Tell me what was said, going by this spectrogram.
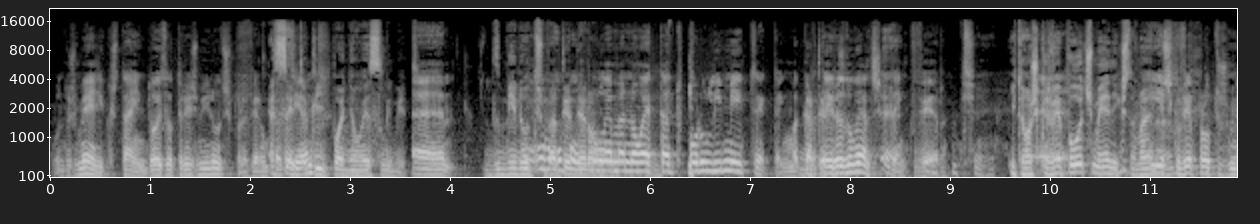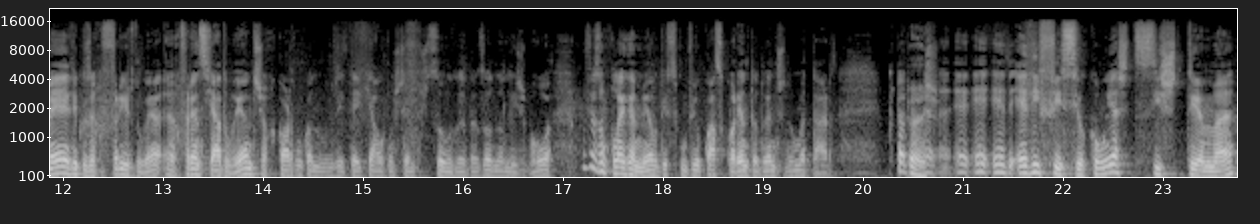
Quando os médicos têm dois ou três minutos para ver um Aceita paciente... Aceita que lhe ponham esse limite. Uh, de minutos o, para atender o, o problema um... não é tanto pôr o limite, é que tem uma carteira de doentes que é. tem que ver. Sim. E estão a escrever uh, para outros médicos também. E a é? escrever para outros médicos, a, referir a referenciar doentes. Eu recordo-me quando visitei aqui alguns centros de saúde da zona de Lisboa, uma vez um colega meu disse que me viu quase 40 doentes numa tarde. Portanto, é, é, é, é, difícil com este sistema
